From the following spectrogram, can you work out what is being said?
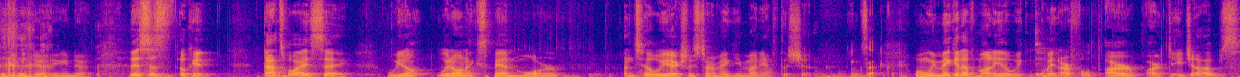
You can do it. You can do it. This is okay. That's why I say we don't we don't expand more until we actually start making money off this shit. Exactly. When we make enough money that we can quit our full our our day jobs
